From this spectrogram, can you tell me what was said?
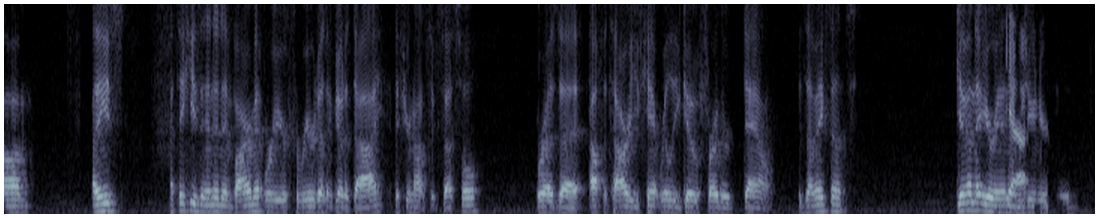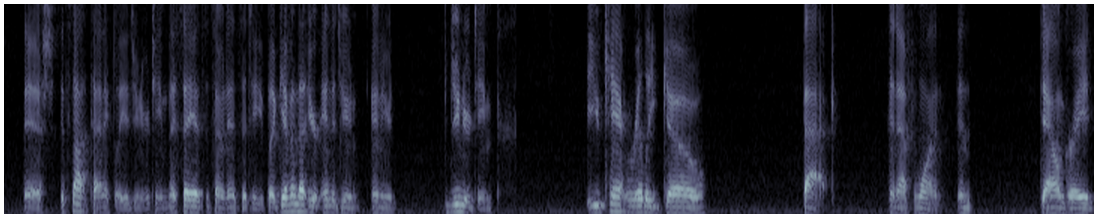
Um, I think he's I think he's in an environment where your career doesn't go to die if you're not successful. Whereas at AlphaTauri, you can't really go further down. Does that make sense? Given that you're in Yeah. a junior team ish, it's not technically a junior team. They say it's its own entity, but given that you're in a junior in your junior team, you can't really go back in F1 and downgrade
